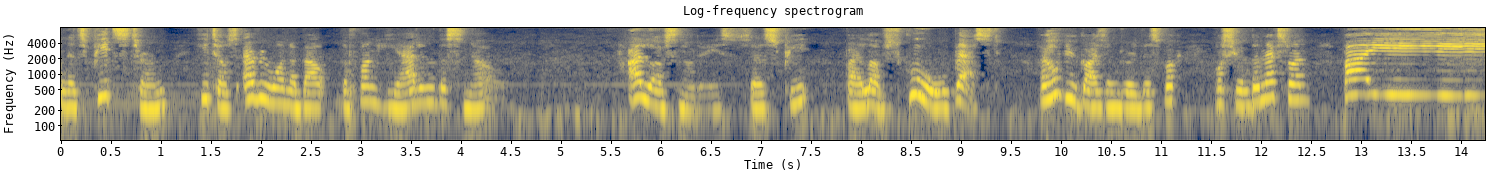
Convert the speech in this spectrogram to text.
When it's Pete's turn, he tells everyone about the fun he had in the snow. I love snow days, says Pete, but I love school best. I hope you guys enjoyed this book. I'll see you in the next one. Bye!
